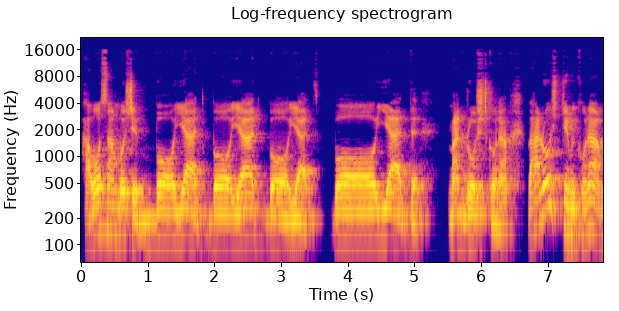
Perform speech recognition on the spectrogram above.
حواسم باشه. باید باید باید باید من رشد کنم. و هر رشد که می‌کنم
